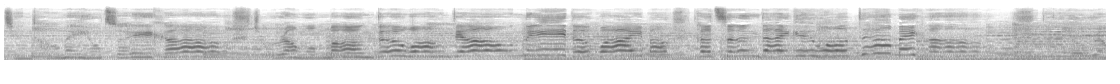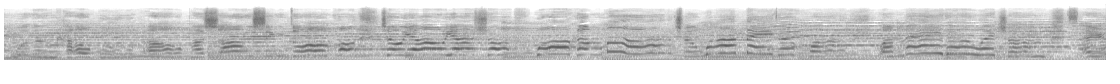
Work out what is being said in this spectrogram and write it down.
间都没有最好。就让我忙的忘掉你的怀抱，它曾带给我的美好。当有人问好不好，怕伤心多狂，就咬牙说我很忙。这完美的谎，完美的伪装，才让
